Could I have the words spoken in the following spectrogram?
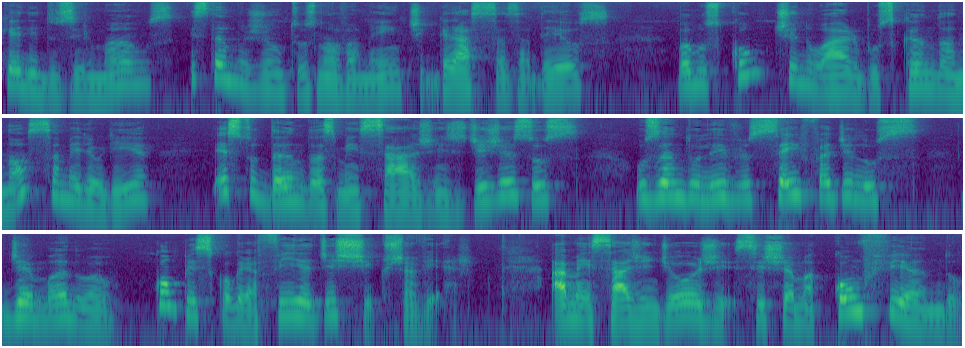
Queridos irmãos, estamos juntos novamente, graças a Deus. Vamos continuar buscando a nossa melhoria, estudando as mensagens de Jesus, usando o livro Ceifa de Luz, de Emmanuel, com psicografia de Chico Xavier. A mensagem de hoje se chama Confiando.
